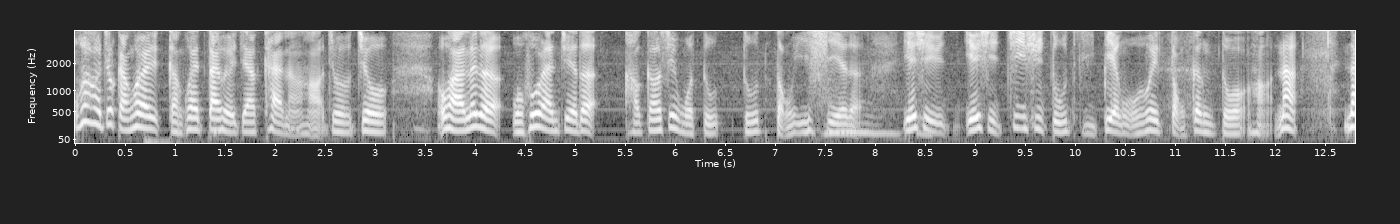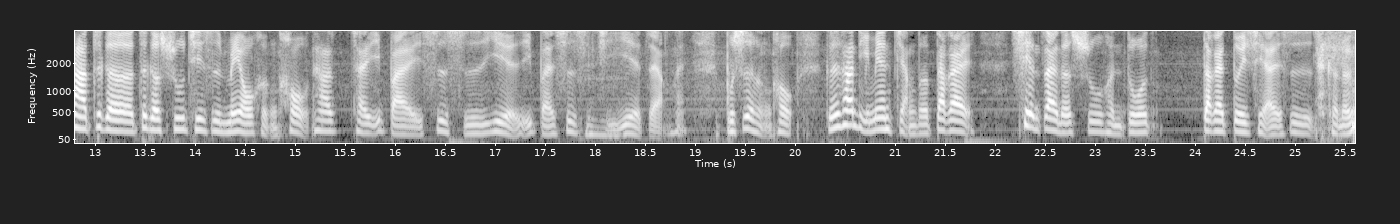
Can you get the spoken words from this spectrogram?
哇，就赶快赶快带回家看了哈，就就哇，那个我忽然觉得好高兴，我读读懂一些了。嗯也许也许继续读几遍，我会懂更多哈。那那这个这个书其实没有很厚，它才一百四十页，一百四十几页这样，嘿。不是很厚。可是它里面讲的大概现在的书很多，大概堆起来是可能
